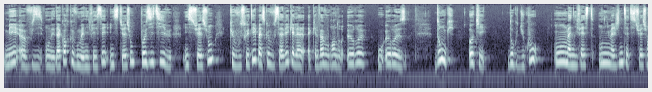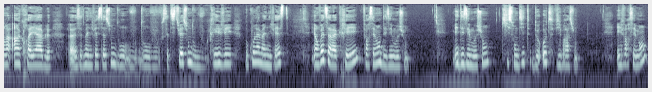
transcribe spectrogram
mais euh, on est d'accord que vous manifestez une situation positive, une situation que vous souhaitez parce que vous savez qu'elle va vous rendre heureux ou heureuse. Donc, ok. Donc du coup, on manifeste, on imagine cette situation-là incroyable, cette manifestation dont, cette situation dont vous rêvez, donc on la manifeste, et en fait ça va créer forcément des émotions, et des émotions qui sont dites de haute vibration. Et forcément,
